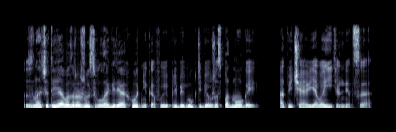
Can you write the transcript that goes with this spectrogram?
«Значит, я возражусь в лагере охотников и прибегу к тебе уже с подмогой», – отвечаю я воительнице.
